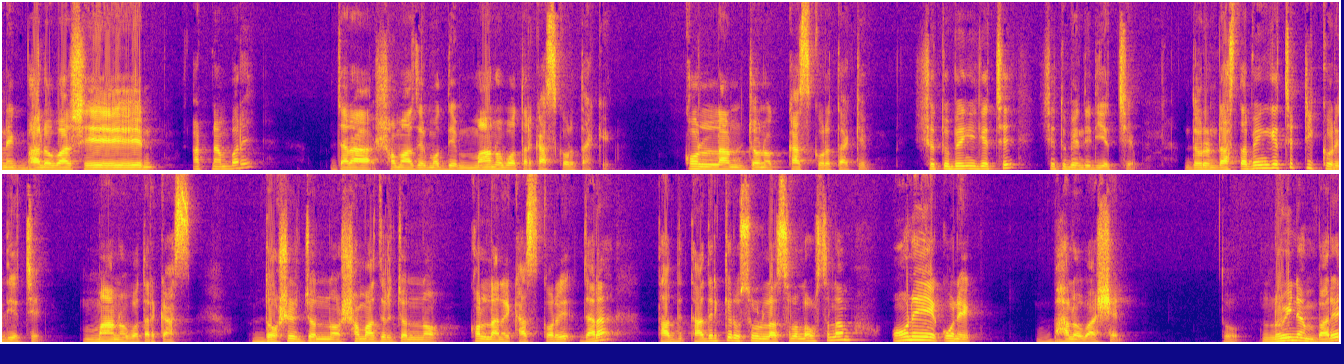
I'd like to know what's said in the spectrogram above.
অনেক ভালোবাসেন। আট নম্বরে, যারা সমাজের মধ্যে মানবতার কাজ করে থাকে, কল্যাণজনক কাজ করে থাকে, সেতু ভেঙে গেছে, সেতু বেঁধে দিয়েছে। ধরুন, রাস্তা ভেঙে গেছে, ঠিক করে দিয়েছে। মানবতার কাজ। দশের জন্য, সমাজের জন্য কল্যাণের কাজ করে যারা তাদের তাদেরকে রসুল্লাহ সাল্লা সাল্লাম অনেক অনেক ভালোবাসেন। তো নয় নাম্বারে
